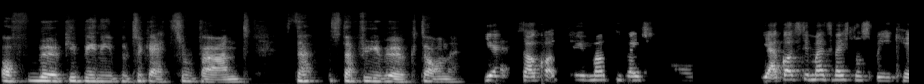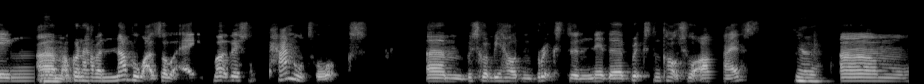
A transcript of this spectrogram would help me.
of work you've been able to get so far and st- stuff you worked on? Yeah, so I've got to do motivation yeah, I got to do motivational speaking. Um, I'm going to have another one, so a motivational panel talks, um, which is going to be held in Brixton near the Brixton Cultural Archives. Yeah. Um,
